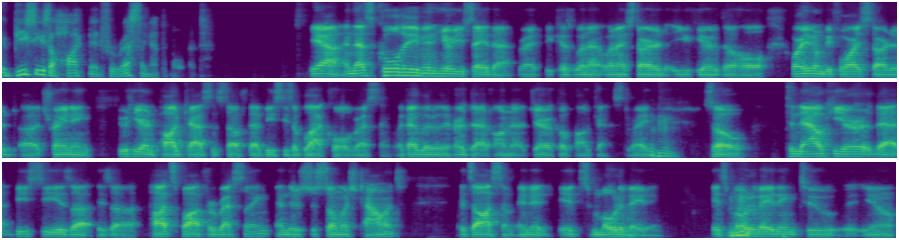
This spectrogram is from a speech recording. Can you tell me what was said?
BC is a hotbed for wrestling at the moment. Yeah, and that's cool to even hear you say that, right? Because when I when I started, you hear the whole, or even before I started uh, training, you would hear in podcasts and stuff that BC's a black hole of wrestling. Like I literally heard that on a Jericho podcast, right? Mm-hmm. So to now hear that BC is a is a hot spot for wrestling, and there's just so much talent, it's awesome, and it it's motivating. It's mm-hmm. motivating to you know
